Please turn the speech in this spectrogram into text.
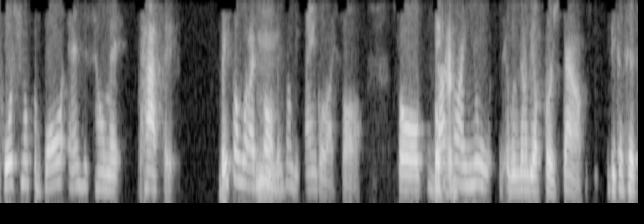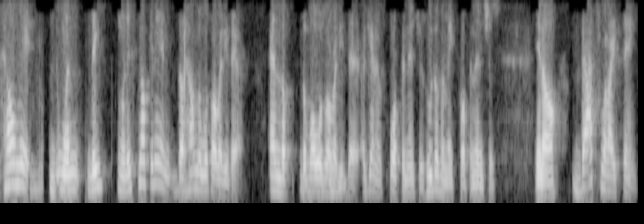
portion of the ball and his helmet pass it. Based on what I saw, Mm. based on the angle I saw. So that's Okay. how I knew it was gonna be a first down. Because his helmet Mm. when they when they snuck it in, the helmet was already there. And the the ball was already there. Again, it was fourth and inches. Who doesn't make fourth and inches? You know? That's what I think.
